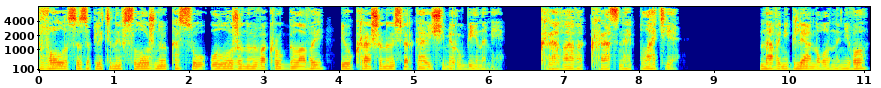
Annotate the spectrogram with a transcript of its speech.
волосы заплетены в сложную косу, уложенную вокруг головы и украшенную сверкающими рубинами. кроваво-красное платье. Нава не глянула на него,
